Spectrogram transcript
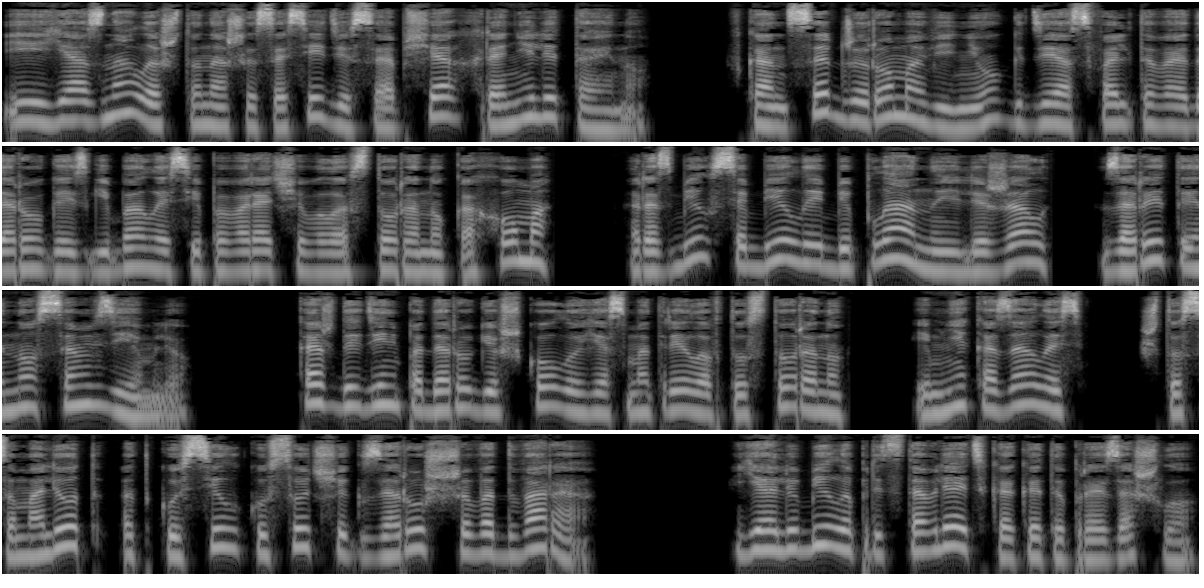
И я знала, что наши соседи сообща хранили тайну. В конце Джером-авеню, где асфальтовая дорога изгибалась и поворачивала в сторону Кахома, разбился белый биплан и лежал зарытый носом в землю. Каждый день по дороге в школу я смотрела в ту сторону, и мне казалось, что самолет откусил кусочек заросшего двора. Я любила представлять, как это произошло.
